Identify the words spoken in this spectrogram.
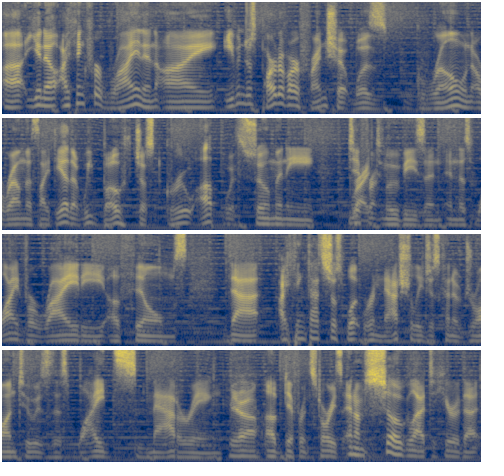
Uh, you know, I think for Ryan and I, even just part of our friendship was grown around this idea that we both just grew up with so many different Right. movies and, and this wide variety of films that I think that's just what we're naturally just kind of drawn to is this wide smattering Yeah. of different stories. And I'm so glad to hear that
